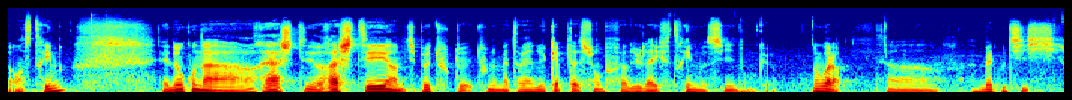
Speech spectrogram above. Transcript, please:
en stream. Et donc on a racheté, un petit peu tout le, matériel de captation pour faire du live stream aussi. Donc, donc voilà, c'est un bel outil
